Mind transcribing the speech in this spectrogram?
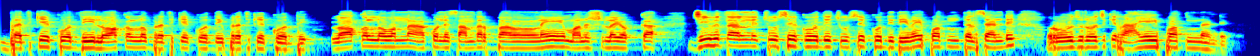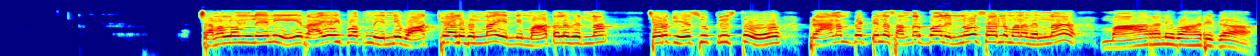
బ్రతికే కొద్దీ లోకల్లో బ్రతికే కొద్దీ బ్రతికే కొద్దీ. లోకల్లో ఉన్న కొన్ని సందర్భాలని మనుషుల యొక్క జీవితాలని చూసే కొద్దీ చూసే కొద్దీ ఇది ఏమైపోతుందో తెలుసా అండి? రోజు రోజుకి రాయి అయిపోతుందండి. చనలం లేని రాయి అయిపోతుంది. ఎన్ని వాక్యాలు విన్నా ఎన్ని మాటలు విన్నా చివరికి యేసుక్రీస్తు ప్రాణం పెట్టిన సందర్భాలు ఎన్నోసార్లు మనం విన్నా మారని వారిగా.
